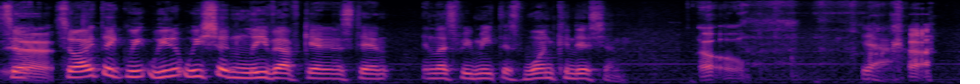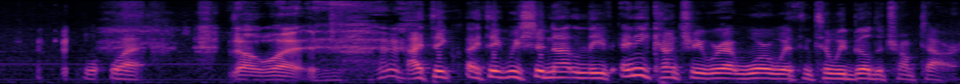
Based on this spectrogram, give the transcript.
So, yeah. so I think we, we we shouldn't leave Afghanistan unless we meet this one condition. Uh oh. Yeah. Wh- what? No, what? I think I think we should not leave any country we're at war with until we build the Trump Tower.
